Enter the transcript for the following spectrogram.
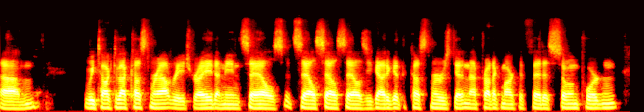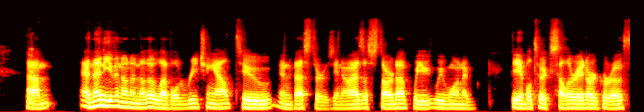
Um, we talked about customer outreach, right? I mean, sales, it's sales, sales, sales. You got to get the customers, getting that product market fit is so important. Yeah. Um, and then even on another level, reaching out to investors. You know, as a startup, we we want to be able to accelerate our growth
